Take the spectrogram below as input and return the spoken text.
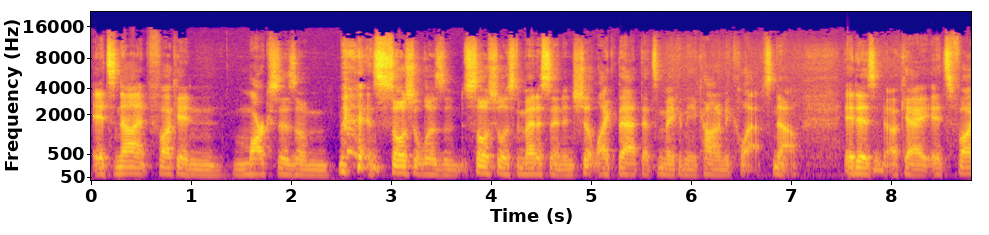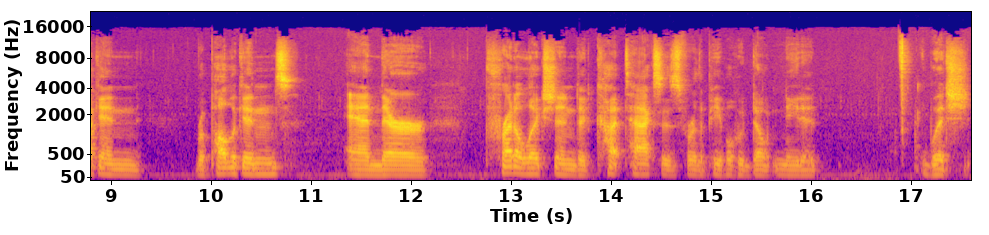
it's not fucking Marxism and socialism, socialist medicine and shit like that that's making the economy collapse. No, it isn't. Okay, it's fucking Republicans and their predilection to cut taxes for the people who don't need it which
